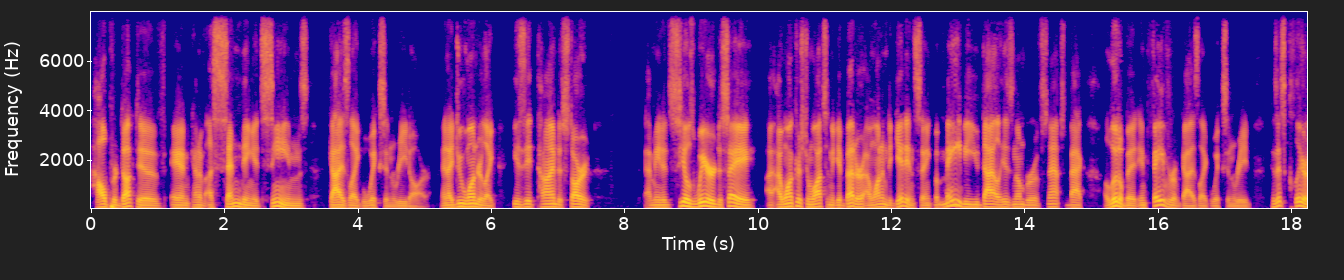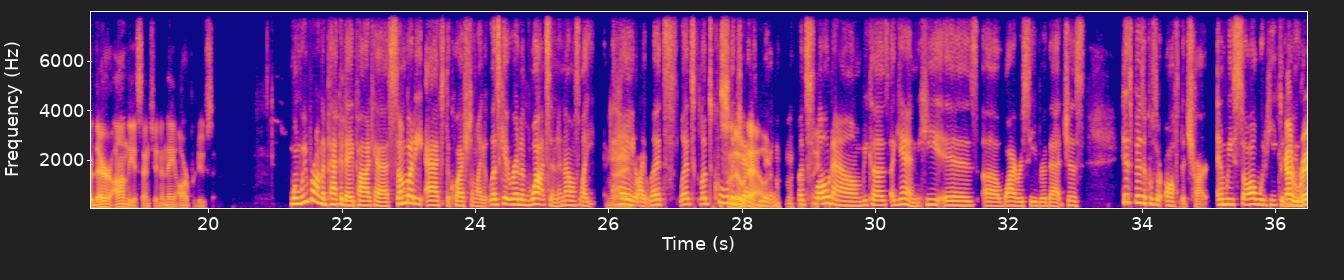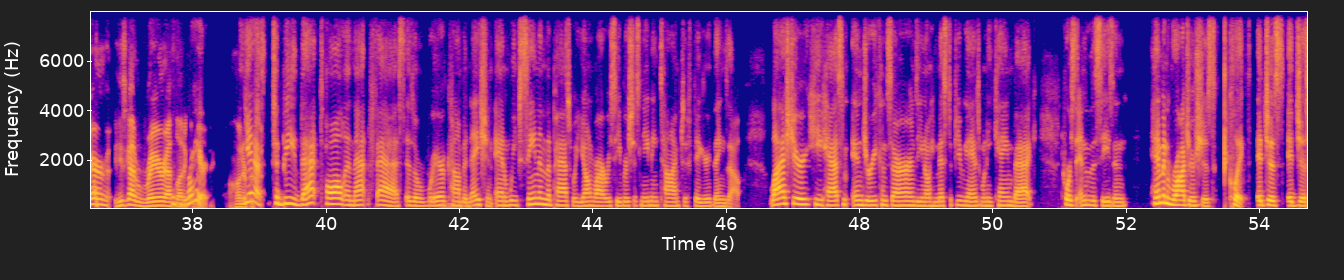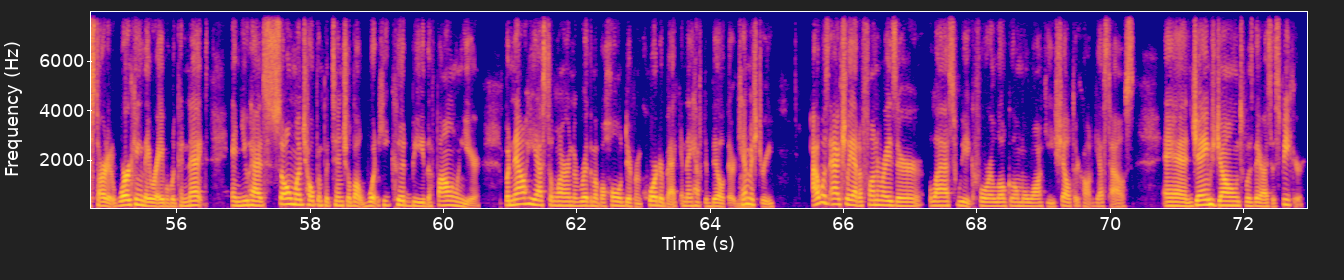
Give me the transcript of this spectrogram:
how productive and kind of ascending it seems guys like Wicks and Reed are. And I do wonder, like, is it time to start – I mean, it feels weird to say I, I, want Christian Watson to get better. I want him to get in sync, but mm. maybe you dial his number of snaps back a little bit in favor of guys like Wicks and Reed because it's clear they're on the ascension and they are producing. When we were on the Pack a Day podcast, somebody asked the question like, "Let's get rid of Watson," and I was like, "Hey, right. like let's let's let's cool slow the jets here. Let's right. slow down because again, he is a wide receiver that just." His physicals are off the chart, and we saw what he could. He's got do. rare. He's got rare athletic. Rare. 100%. Yes, to be that tall and that fast is a rare combination, and we've seen in the past with young wide receivers just needing time to figure things out. Last year, he had some injury concerns. You know, he missed a few games when he came back towards the end of the season. Him and Rodgers just clicked. It just it just started working. They were able to connect, and you had so much hope and potential about what he could be the following year. But now he has to learn the rhythm of a whole different quarterback and they have to build their right. chemistry. I was actually at a fundraiser last week for a local Milwaukee shelter called Guest House, and James Jones was there as a speaker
